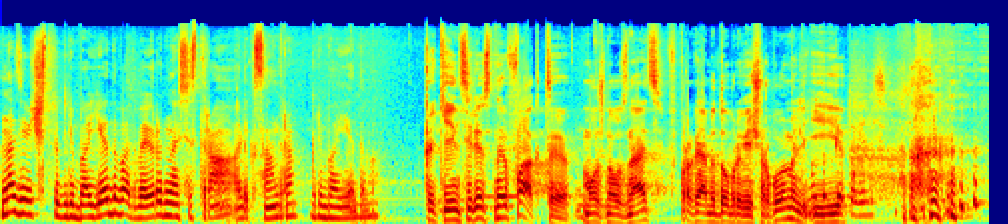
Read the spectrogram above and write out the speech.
она в девичестве Грибоедова, двоюродная сестра Александра Грибоедова. Какие интересные факты можно узнать в программе «Добрый вечер, Гомель». Мы и.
